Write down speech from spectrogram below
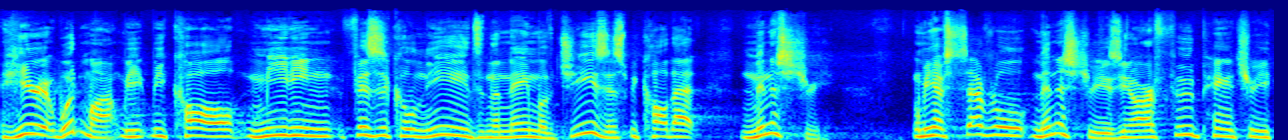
Here at Woodmont, we, we call meeting physical needs in the name of Jesus, we call that ministry. And we have several ministries. You know, our food pantry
